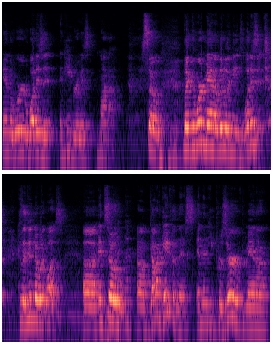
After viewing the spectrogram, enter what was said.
And the word "what is it" in Hebrew is manna. So, like the word manna literally means "what is it?" because they didn't know what it was. Uh, and so um, God gave them this, and then He preserved manna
